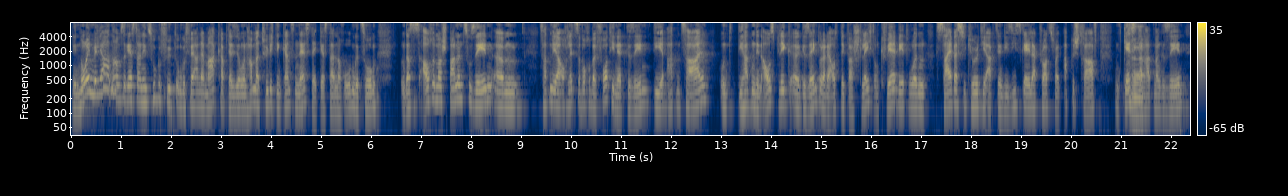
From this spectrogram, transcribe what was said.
nee, 9 Milliarden haben sie gestern hinzugefügt ungefähr an der Marktkapitalisierung und haben natürlich den ganzen Nasdaq gestern nach oben gezogen. Und das ist auch immer spannend zu sehen. Ähm, das hatten wir ja auch letzte Woche bei Fortinet gesehen. Die hatten Zahlen und die hatten den Ausblick äh, gesenkt oder der Ausblick war schlecht und querbeet wurden Cybersecurity-Aktien wie Zscaler, CrowdStrike abgestraft und gestern ja. hat man gesehen,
